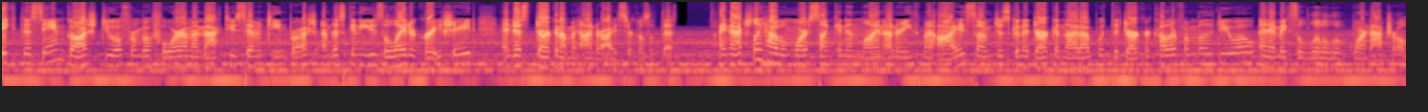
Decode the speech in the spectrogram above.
Take the same Gosh Duo from before on my MAC 217 brush, I'm just going to use a lighter gray shade and just darken up my under eye circles with this. I naturally have a more sunken in line underneath my eyes, so I'm just going to darken that up with the darker color from the Duo, and it makes it a little more natural.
